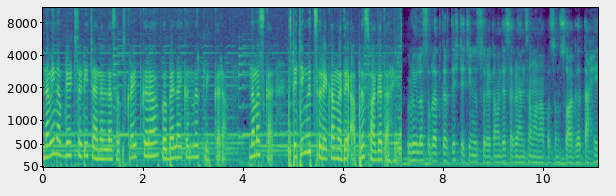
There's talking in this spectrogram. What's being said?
नवीन अपडेटसाठी चॅनलला सबस्क्राईब करा व बेल आयकॉनवर क्लिक करा. नमस्कार. स्टिचिंग विथ सुरेखामध्ये आपलं स्वागत आहे. व्हिडिओला सुरुवात करते. स्टिचिंग विथ सुरेखामध्ये सगळ्यांचं मनापासून स्वागत आहे.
